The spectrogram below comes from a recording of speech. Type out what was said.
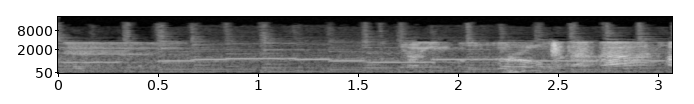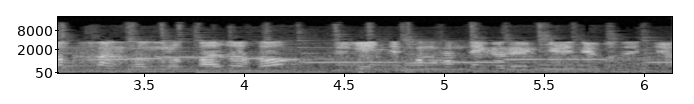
그 경인고속도로 오다가 서부간선으로 빠져서 그게 이제 성산대교로 연결이 되거든요.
